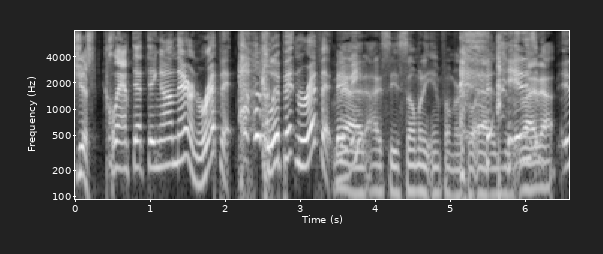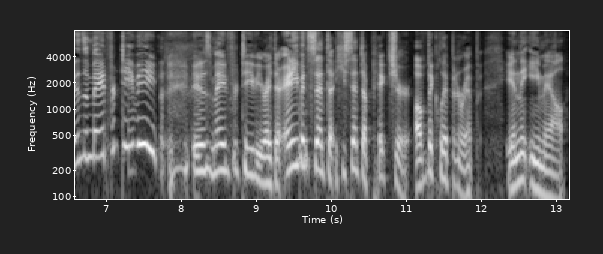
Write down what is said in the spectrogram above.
Just clamp that thing on there and rip it. Clip it and rip it, baby. Man, I see so many infomercial ads It right is, now. it is made for TV. It is made for TV right there. And even sent a he sent a picture of the clip and rip in the email,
